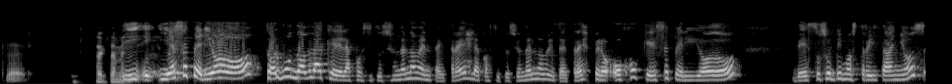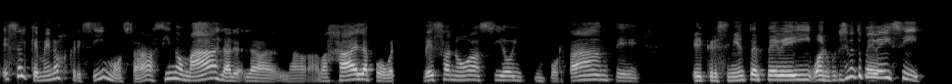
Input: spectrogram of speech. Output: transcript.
claro. Exactamente. Y, ese periodo, todo el mundo habla que la constitución del 93, la constitución del 93, pero ojo que ese periodo de estos últimos 30 años es el que menos crecimos, ¿ah? así nomás, la, la, bajada de la pobreza no ha sido importante, el crecimiento del PBI, bueno, el crecimiento del PBI sí,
